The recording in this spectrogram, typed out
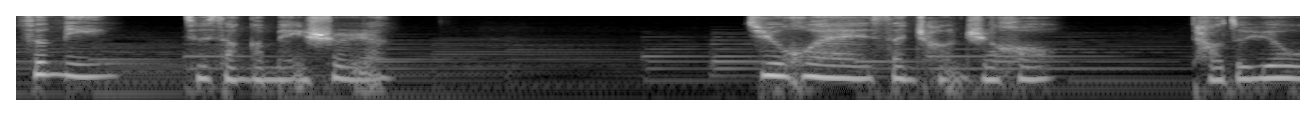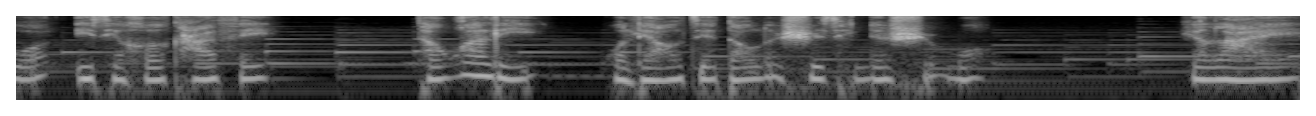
分明就像个没事人。聚会散场之后，桃子约我一起喝咖啡。谈话里，我了解到了事情的始末。原来，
